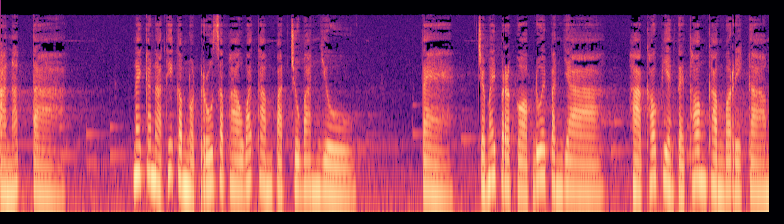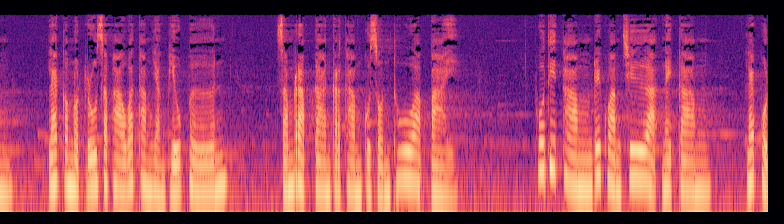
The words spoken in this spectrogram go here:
อนัตตา ในขณะที่กำหนดรู้สภาวธรรมปัจจุบันอยู่ แต่จะไม่ประกอบด้วยปัญญา หากเขาเพียงแต่ท่องคำบริกรรม และกำหนดรู้สภาวธรรมอย่างผิวเผินสำหรับการกระทำกุศลทั่วไป ผู้ที่ทำด้วยความเชื่อในกรรม และผล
